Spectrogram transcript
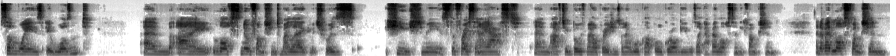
some ways it wasn't. Um, I lost no function to my leg, which was huge to me. It's the first thing I asked um, after both my operations when I woke up all groggy was like, have I lost any function? And if I'd lost function,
